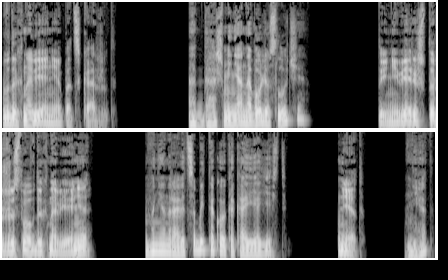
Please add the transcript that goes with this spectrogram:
«Вдохновение подскажет». «Отдашь меня на волю случая?» «Ты не веришь в торжество вдохновения?» «Мне нравится быть такой, какая я есть». «Нет». «Нет?»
